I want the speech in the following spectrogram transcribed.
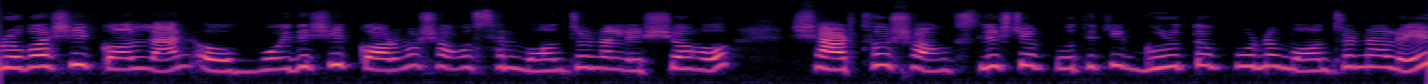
প্রবাসী কল্যাণ ও বৈদেশিক কর্মসংস্থান মন্ত্রণালয় সহ স্বার্থ সংশ্লিষ্ট প্রতিটি গুরুত্বপূর্ণ মন্ত্রণালয়ে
